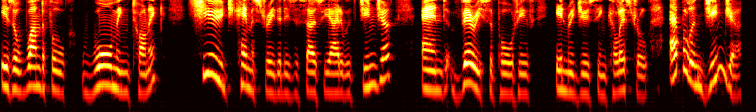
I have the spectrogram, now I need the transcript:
is a wonderful warming tonic, huge chemistry that is associated with ginger, and very supportive in reducing cholesterol. Apple and ginger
